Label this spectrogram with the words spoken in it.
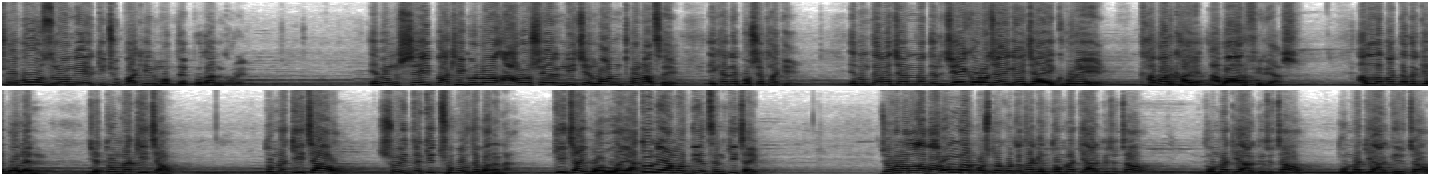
সবুজ রঙের কিছু পাখির মধ্যে প্রদান করেন। এবং সেই পাখিগুলো আরসের নিচে লণ্ঠন আছে, এখানে বসে থাকে। এবং তারা জান্নাতের যে কোনো জায়গায় যায়, ঘুরে, খাবার খায়, আবার ফিরে আসে। আল্লাহ পাক তাদেরকে বলেন যে, তোমরা কি চাও? তোমরা কি চাও? শহীদরা কিচ্ছু বলতে পারে না। কি চাইব আল্লাহ? এত নিয়ামত দিয়েছেন, কি চাইব? যখন আল্লাহ বারংবার প্রশ্ন করতে থাকেন, তোমরা কি আর কিছু চাও? তোমরা কি আর কিছু চাও? তোমরা কি আর কিছু চাও?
